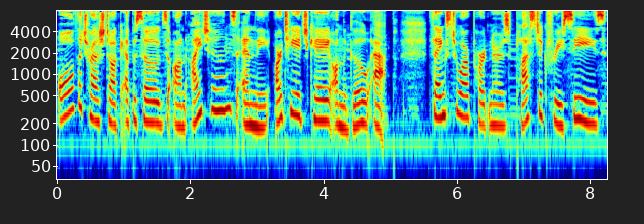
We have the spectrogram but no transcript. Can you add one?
all the Trash Talk episodes on iTunes and the RTHK on the Go app. Thanks to our partners, Plastic Free Seas.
